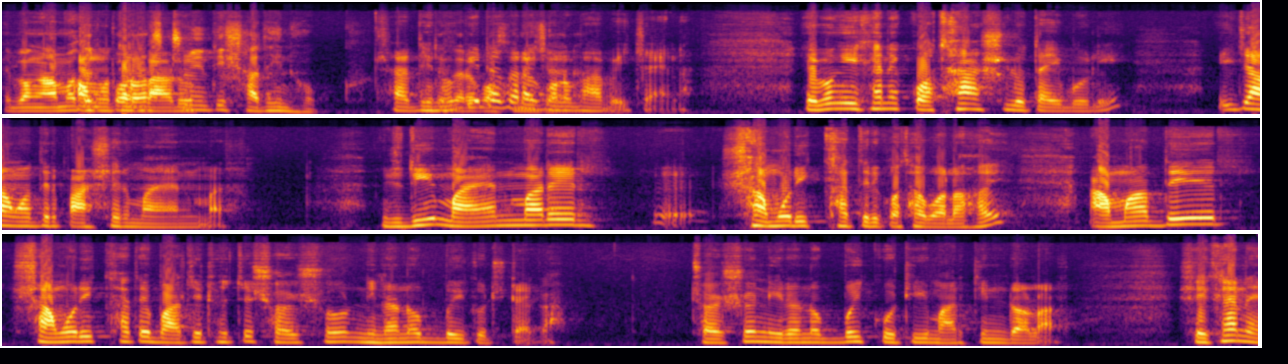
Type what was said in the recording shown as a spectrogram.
এবং আমাদের। পররাষ্ট্রনীতি স্বাধীন হোক স্বাধীন হোক এটা তারা। কোনোভাবেই চায় না এবং এখানে কথা আসলো তাই বলি এই যে আমাদের পাশের মায়ানমার যদি মায়ানমারের সামরিক খাতের কথা বলা হয়, আমাদের সামরিক খাতে বাজেট হচ্ছে ছয়শো নিরানব্বই কোটি টাকা, ছয়শো নিরানব্বই কোটি মার্কিন ডলার। সেখানে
